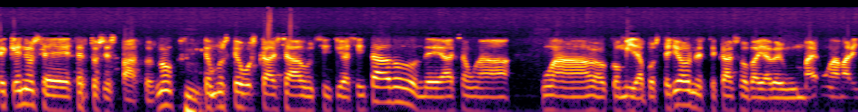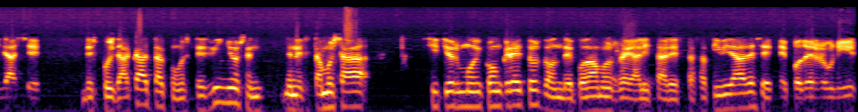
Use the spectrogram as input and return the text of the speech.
pequenos eh, certos espazos, ¿no? Mm. Temos que buscar xa un sitio axitado onde haxa unha unha comida posterior, neste caso vai haber unha, unha maridaxe despois da cata con estes viños, en, necesitamos xa sitios moi concretos onde podamos realizar estas actividades e, e poder reunir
